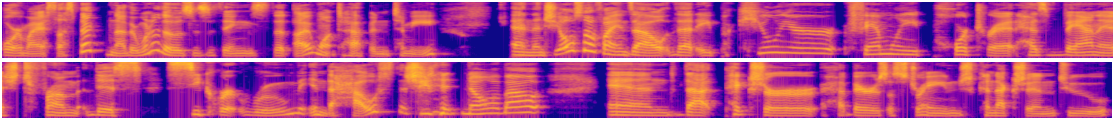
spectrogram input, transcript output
or am I a suspect? Neither one of those is the things that I want to happen to me. And then she also finds out that a peculiar family portrait has vanished from this secret room in the house that she didn't know about. And that picture bears a strange connection to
